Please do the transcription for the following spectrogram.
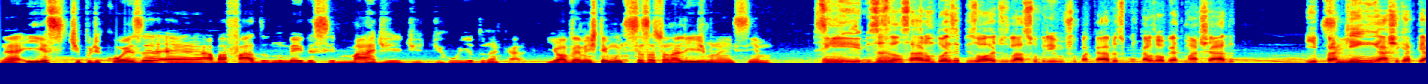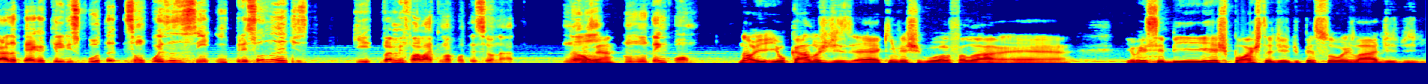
né? E esse tipo de coisa é abafado no meio desse mar de, de, de ruído, né, cara? E obviamente tem muito sensacionalismo, né, em cima. Sim, sim, e vocês lançaram dois episódios lá sobre o Chupacabras com o Carlos Alberto Machado. E para quem acha que é piada, pega aquilo e escuta, são coisas assim impressionantes. Que vai me falar que não aconteceu nada. Não, é. não, não, tem como. Não, e, e o Carlos diz, é, que investigou falou: ah, é, eu recebi resposta de, de pessoas lá, de, de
